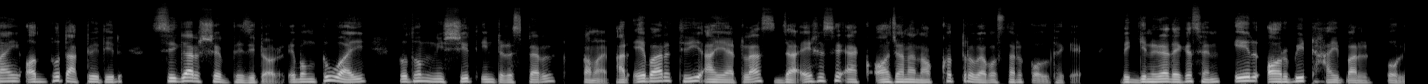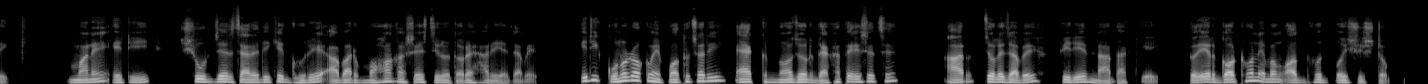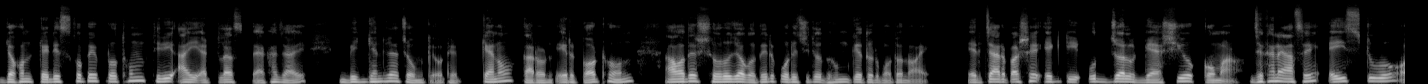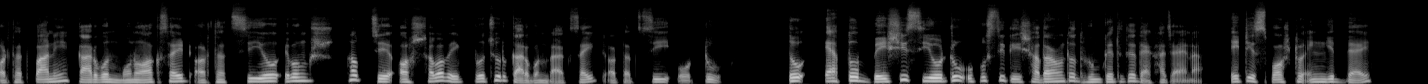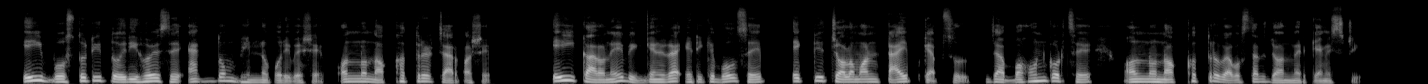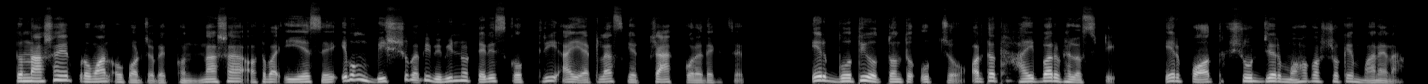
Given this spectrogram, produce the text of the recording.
আই অদ্ভুত আকৃতির সিগার শেপ ভিজিটর এবং টু আই প্রথম নিশ্চিত ইন্টারেস্টাল কমার আর এবার থ্রি আই অ্যাটলাস যা এসেছে এক অজানা নক্ষত্র ব্যবস্থার কোল থেকে। বিজ্ঞানীরা দেখেছেন এর অরবিট হাইপারবোলিক মানে এটি সূর্যের চারিদিকে ঘুরে আবার মহাকাশে চিরতরে হারিয়ে যাবে। এটি কোনো রকমে পথচারী এক নজর দেখাতে এসেছে আর চলে যাবে ফিরে না তাকিয়েই। তো এর গঠন এবং অদ্ভুত বৈশিষ্ট্য। যখন টেলিস্কোপে প্রথম থ্রি আই অ্যাটলাস দেখা যায়, বিজ্ঞানীরা চমকে ওঠেন। কেন? কারণ এর গঠন আমাদের সৌরজগতের পরিচিত ধূমকেতুর মতো নয়। এর চারপাশে একটি উজ্জ্বল গ্যাসীয় কোমা, যেখানে আছে এইচ টুও অর্থাৎ পানি, কার্বন মনোঅক্সাইড, অর্থাৎ সিও এবং সবচেয়ে অস্বাভাবিক প্রচুর কার্বন ডাইঅক্সাইড, অর্থাৎ সিও টু তো এত বেশি সিও টু উপস্থিতি সাধারণত ধূমকেতুতে দেখা যায় না। এটি স্পষ্ট ইঙ্গিত দেয়, এই বস্তুটি তৈরি হয়েছে একদম ভিন্ন পরিবেশে, অন্য নক্ষত্রের চারপাশে। এই কারণে বিজ্ঞানীরা এটিকে বলছে একটি চলমান টাইপ ক্যাপসুল, যা বহন করছে অন্য নক্ষত্র ব্যবস্থার জন্মের কেমিস্ট্রি। তো নাসা এর প্রমাণ ও পর্যবেক্ষণ, নাসা অথবা ইএসএ এবং বিশ্বব্যাপী বিভিন্ন টেলিস্কোপ থ্রি আই অ্যাটলাসকে ট্র্যাক করে দেখেছে। এর গতি অত্যন্ত উচ্চ, অর্থাৎ হাইপার ভেলোসিটি এর পথ সূর্যের মহাকর্ষকে মানে না।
